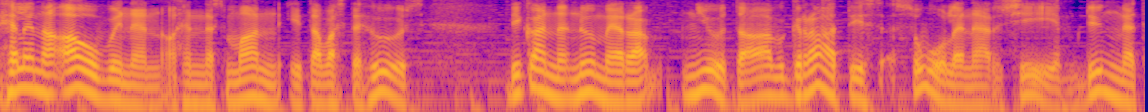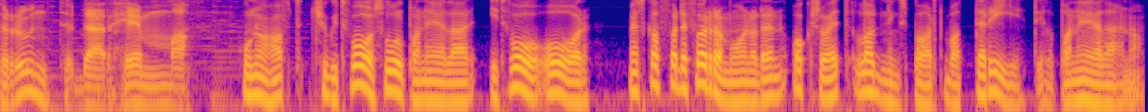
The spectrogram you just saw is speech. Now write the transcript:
Helena Auvinen och hennes man i Tavastehus. De kan numera njuta av gratis solenergi dygnet runt där hemma. Hon har haft 22 solpaneler i två år men skaffade förra månaden också ett laddningsbart batteri till panelerna.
